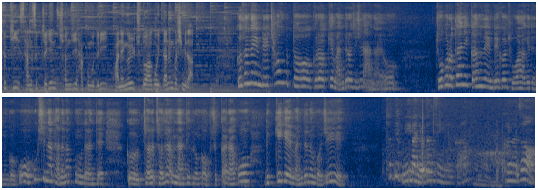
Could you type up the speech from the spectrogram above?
특히 상습적인 천지 학부모들이 관행을 주도하고 있다는 것입니다. 그 선생님들이 처음부터 그렇게 만들어지진 않아요. 조보로 타니까 선생님들이 그걸 좋아하게 되는 거고 혹시나 다른 학부모들한테 그 저 저 사람 나한테 그런 거 없을까라고 느끼게 만드는 거지. 첫째 부임한 여자 선생님이니까요. 그러면서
